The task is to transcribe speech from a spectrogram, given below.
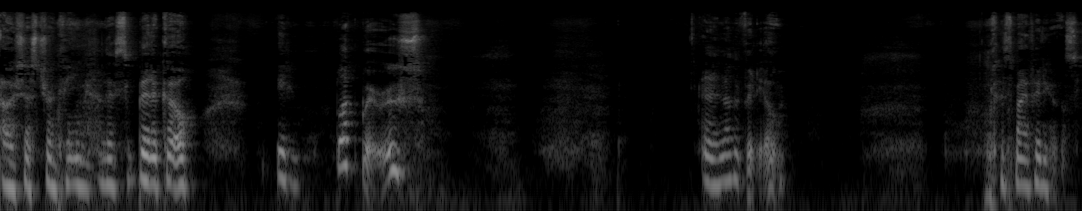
I was just drinking this a bit ago, eating blackberries in another video. Because my videos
